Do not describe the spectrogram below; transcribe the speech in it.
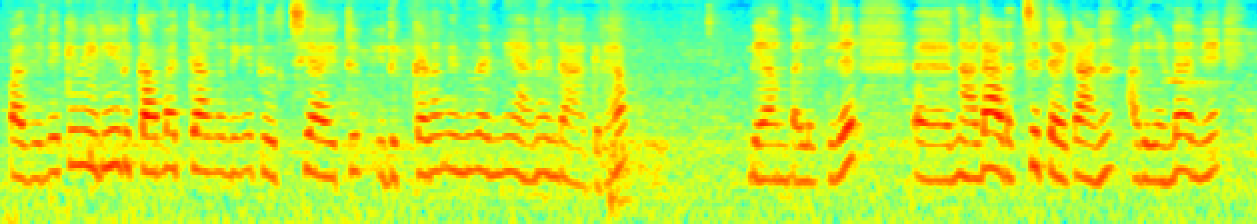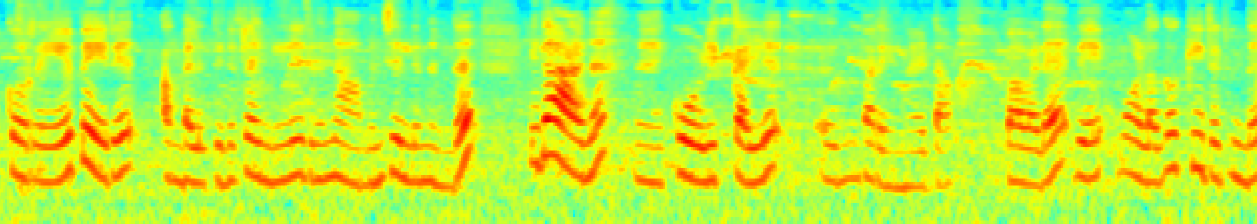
അപ്പം അതിന്റെയൊക്കെ വീഡിയോ എടുക്കാൻ പറ്റാമെന്നുണ്ടെങ്കിൽ തീർച്ചയായിട്ടും എടുക്കണം എന്ന് തന്നെയാണ് എന്റെ ആഗ്രഹം. ദേ അമ്പലത്തിൽ നട അടച്ചിട്ടേക്കാണ്. അതുകൊണ്ട് തന്നെ കുറേ പേര് അമ്പലത്തിന്റെ ഫ്രണ്ടിലിരുന്ന് നാമം ചെല്ലുന്നുണ്ട്. ഇതാണ് കോഴിക്കല്ല് എന്ന് പറയുന്നത് കേട്ടോ. അപ്പോൾ അവിടെ ഇതേ മുളകൊക്കെ ഇട്ടിട്ടുണ്ട്.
